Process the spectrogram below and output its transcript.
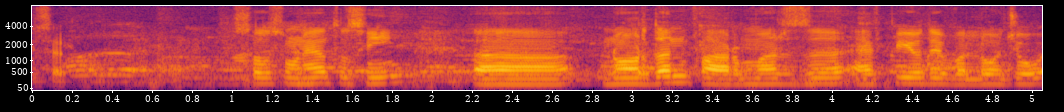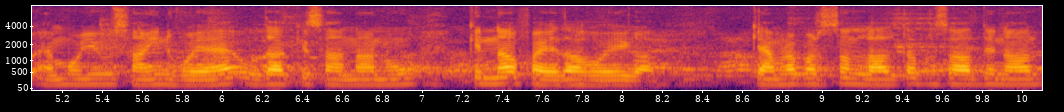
ਥੈਂਕ ਸਰ ਸੋ ਸੁਣਿਆ ਤੁਸੀਂ ਨਾਰਦਰਨ ਫਾਰਮਰਸ ਐਫਪੀਓ ਦੇ ਵੱਲੋਂ ਜੋ ਐਮਓਯੂ ਸਾਈਨ ਹੋਇਆ ਹੈ, ਉਹਦਾ ਕਿਸਾਨਾਂ ਨੂੰ ਕਿੰਨਾ ਫਾਇਦਾ ਹੋਏਗਾ? ਕੈਮਰਾ ਪਰਸਨ ਲਾਲਤਾ ਪ੍ਰਸਾਦ ਦੇ ਨਾਲ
